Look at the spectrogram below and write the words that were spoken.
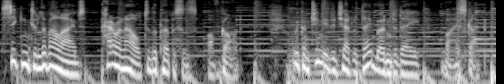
seeking to live our lives parallel to the purposes of God. We continue to chat with Dave Boden today via Skype.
